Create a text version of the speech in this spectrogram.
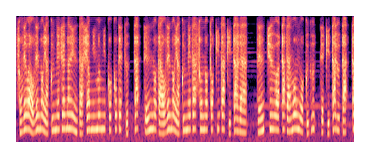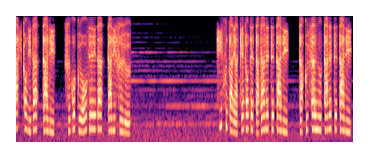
それは俺の役目じゃないんだシャニムにここで突っ立ってんのが俺の役目だその時が来たら、連中はただ門をくぐってきたるたった一人だったり、すごく大勢だったりする。皮膚が火傷でただれてたり、たくさん撃たれてたり、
